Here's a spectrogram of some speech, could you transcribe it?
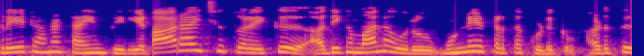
கிரேட்டான டைம் பீரியட் ஆராய்ச்சி துறைக்கு அதிகமான ஒரு முன்னேற்றத்தை கொடுக்கும். அடுத்து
